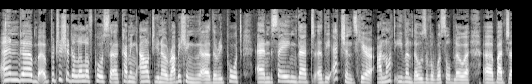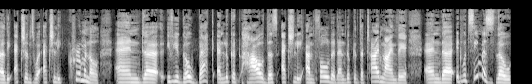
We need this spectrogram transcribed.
And um, Patricia de Lille, of course, uh, coming out, you know, rubbishing uh, the report and saying that uh, the actions here are not even those of a whistleblower, uh, but uh, the actions were actually criminal. And uh, if you go back and look at how this actually unfolded and look at the timeline there, and it would seem as though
